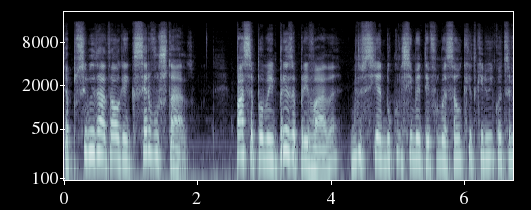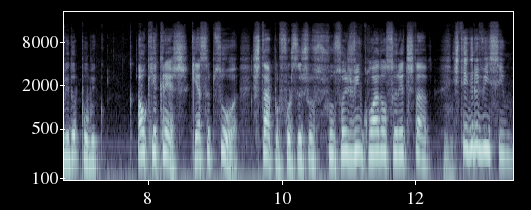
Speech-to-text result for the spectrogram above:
é a possibilidade de alguém que serve o Estado passa para uma empresa privada beneficiando do conhecimento e informação que adquiriu enquanto servidor público ao que acresce que essa pessoa está, por força das suas funções, vinculada ao segredo de Estado. Isto é gravíssimo,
